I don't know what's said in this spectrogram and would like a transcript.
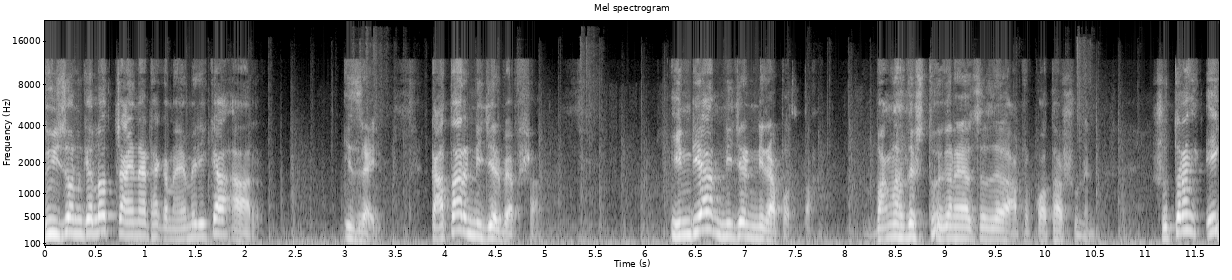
দুইজন গেল, চায়না ঠেকানো, আমেরিকা আর ইসরায়েল। কাতার নিজের ব্যবসা, ইন্ডিয়া নিজের নিরাপত্তা। বাংলাদেশ তো এখানে আছে যে আপনার কথা শুনেন। সুতরাং এই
